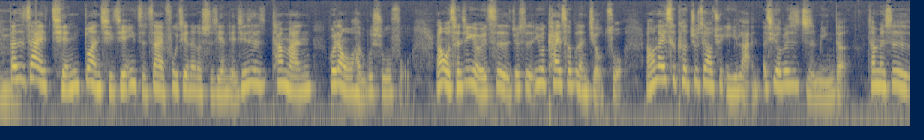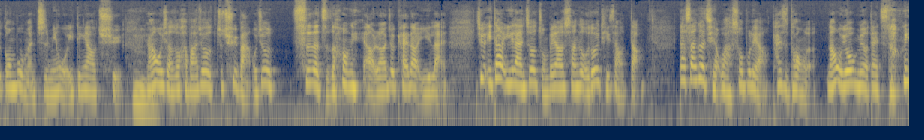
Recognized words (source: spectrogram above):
嗯、但是在前段期间一直在复健那个时间点，其实它蛮会让我很不舒服。然后我曾经有一次，就是因为开车不能久坐，然后那一次课就是要去宜兰，而且又被是指名的。他们是公部门指明我一定要去，嗯、然后我想说好吧，就就去吧，我就吃了止痛药，然后就开到宜兰。就一到宜兰之后，准备要上课，我都会提早到。要上课前，哇，受不了，开始痛了。然后我又没有带止痛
